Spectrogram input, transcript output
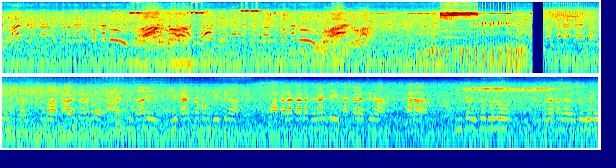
జోహార్ తెలంగాణ ఉద్యమ గారికి స్వప్నకు జోహార్ జోహార్ జోహార్ తెలంగాణ ఉద్యమ గారికి స్వప్నకు జోహార్ జోహార్ మా కళాకారులకు మా కాళాకారులో ప్రతిసారి ఏ కార్యక్రమం చేసినా మా కళాకారులకు ఎలాంటి కష్టాలు వచ్చినా మన టీచర్ ఉద్యోగులు కుల సంఘ ఉద్యోగులు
